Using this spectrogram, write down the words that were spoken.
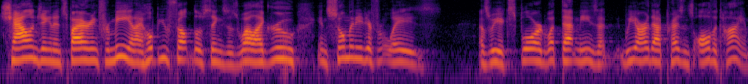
challenging and inspiring for me, and I hope you felt those things as well. I grew in so many different ways as we explored what that means that we are that presence all the time,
